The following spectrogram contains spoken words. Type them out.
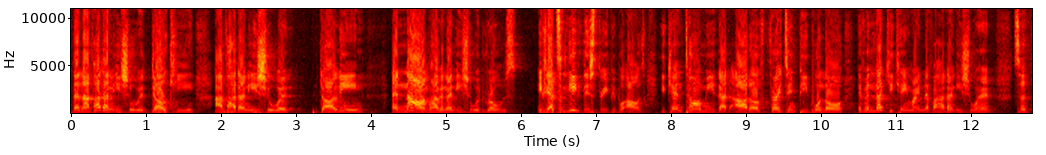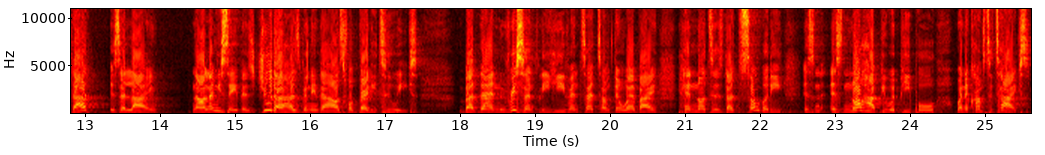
then I've had an issue with Delki, I've had an issue with Darlene, and now I'm having an issue with Rose. If you had to leave these three people out, you can tell me that out of 13 people or even Lucky came, I never had an issue with him. So that is a lie. Now let me say this. Judah has been in the house for barely two weeks. But then recently, he even said something whereby he noticed that somebody is, is not happy with people when it comes to tax.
